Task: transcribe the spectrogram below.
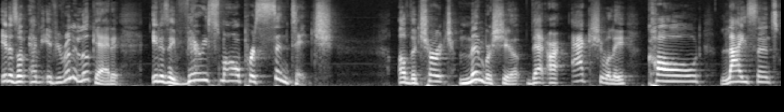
It is a, if you really look at it, it is a very small percentage of the church membership that are actually called, licensed,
